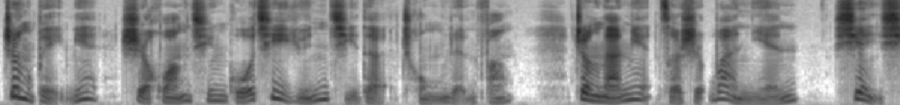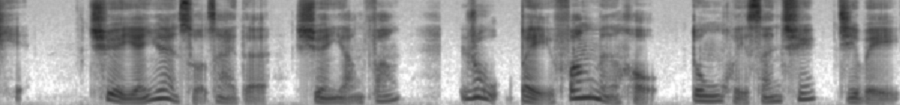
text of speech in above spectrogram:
正北面是皇亲国戚云集的崇仁坊，正南面则是万年献血雀研院所在的宣阳坊。入北方门后，东回三区，即为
